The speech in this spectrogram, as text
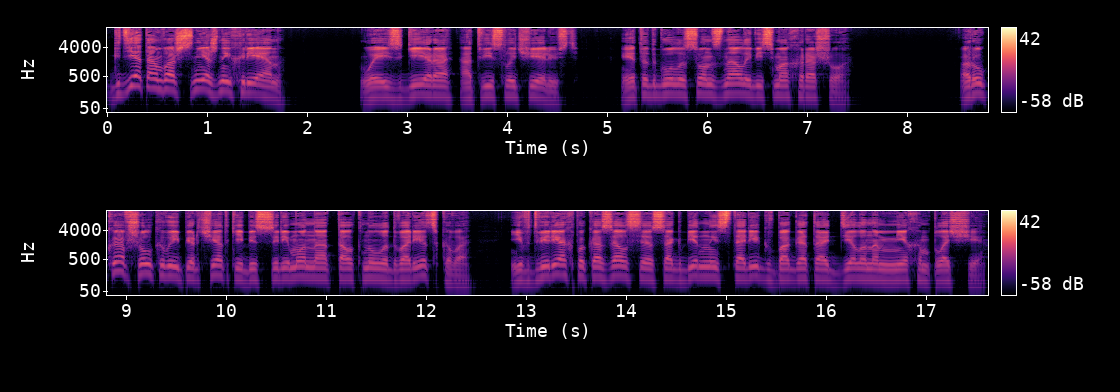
«Где там ваш снежный хрен?» У Эйсгейра отвисла челюсть. Этот голос он знал и весьма хорошо. Рука в шелковые перчатки бесцеремонно оттолкнула дворецкого, и в дверях показался согбенный старик в богато отделанном мехом плаще.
